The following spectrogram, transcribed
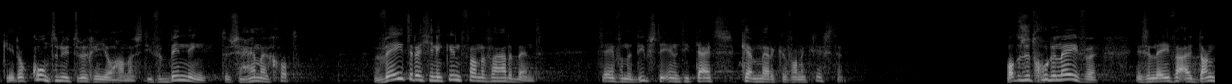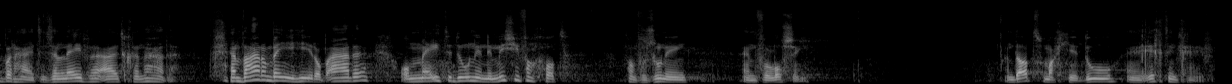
Keer ook continu terug in Johannes. Die verbinding tussen hem en God. Weten dat je een kind van de Vader bent. is een van de diepste identiteitskenmerken van een christen. Wat is het goede leven? Is een leven uit dankbaarheid. Is een leven uit genade. En waarom ben je hier op aarde? Om mee te doen in de missie van God. Van verzoening en verlossing. En dat mag je doel en richting geven.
